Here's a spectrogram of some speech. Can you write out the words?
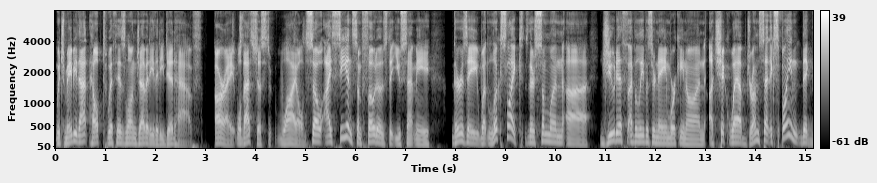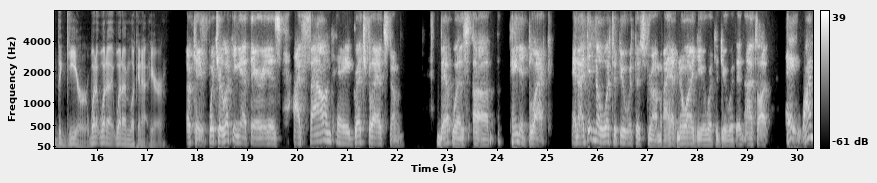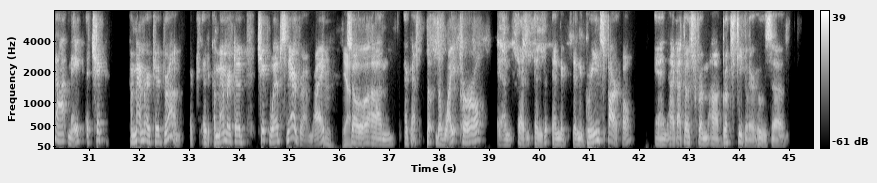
Which maybe that helped with his longevity that he did have. All right. Well, that's just wild. So I see in some photos that you sent me, there is a what looks like there's someone, uh, Judith, I believe is her name, working on a Chick Webb drum set. Explain the the gear. What what what I'm looking at here. Okay, what you're looking at there is I found a Gretsch Gladstone that was uh, painted black. And I didn't know what to do with this drum. I had no idea what to do with it. And I thought, hey, why not make a chick commemorative drum, a, commemorative Chick Webb snare drum, right? Mm, yeah. So um, I got the, the, white pearl and and and, and, the, and the green sparkle, and I got those from uh, Brooks Tegler, who's uh,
